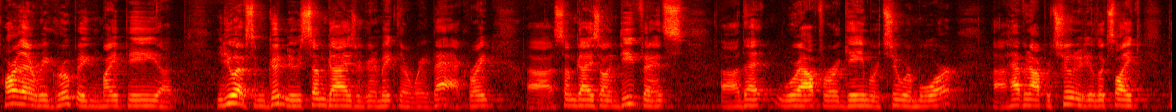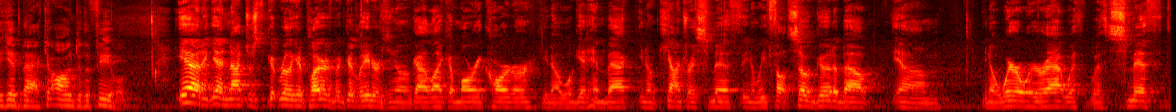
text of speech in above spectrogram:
part of that regrouping might be uh, you do have some good news. Some guys are going to make their way back, right? Uh, some guys on defense uh, that were out for a game or two or more uh, have an opportunity, it looks like, to get back onto the field. Yeah, and again, not just good, really good players, but good leaders. You know, a guy like Amari Carter, you know, we'll get him back. You know, Keontre Smith, you know, we felt so good about, um, you know, where we were at with, with Smith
